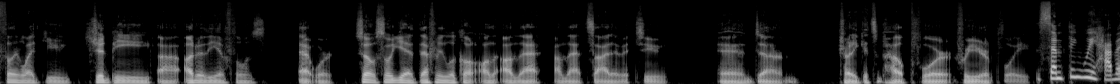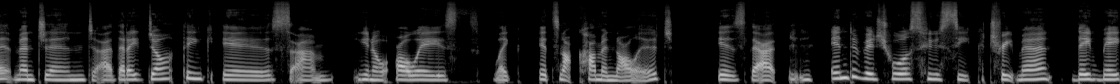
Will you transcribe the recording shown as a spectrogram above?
feeling like you should be uh, under the influence at work. so so yeah, definitely look on, on on that on that side of it too, and um, try to get some help for for your employee. Something we haven't mentioned uh, that I don't think is um, you know always like it's not common knowledge is that individuals who seek treatment they may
